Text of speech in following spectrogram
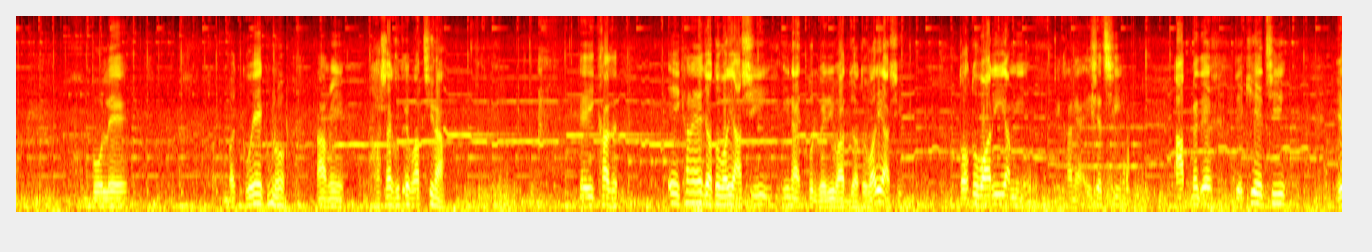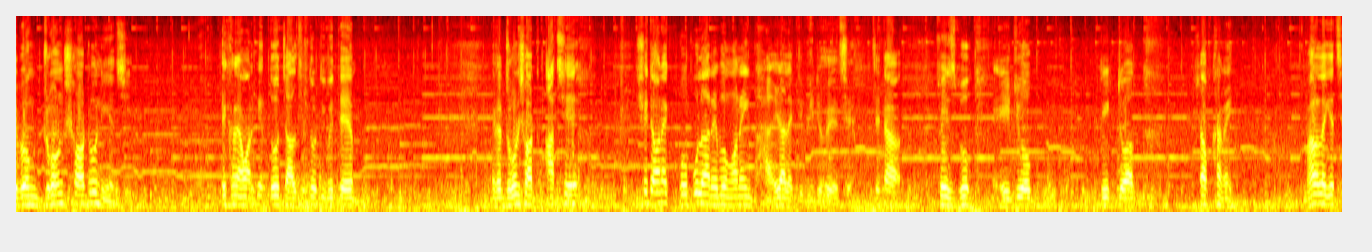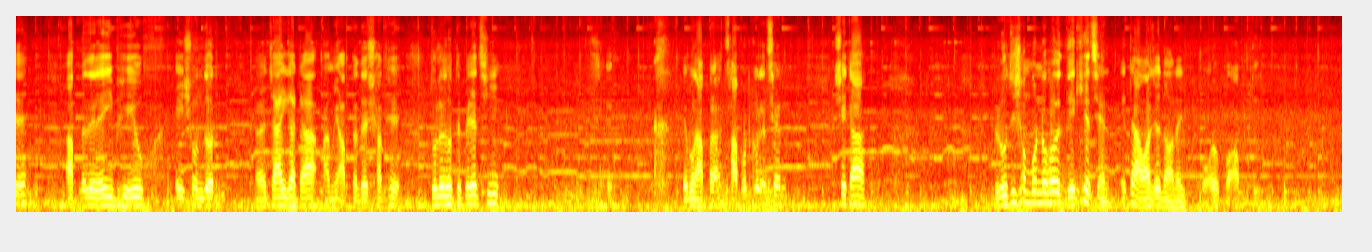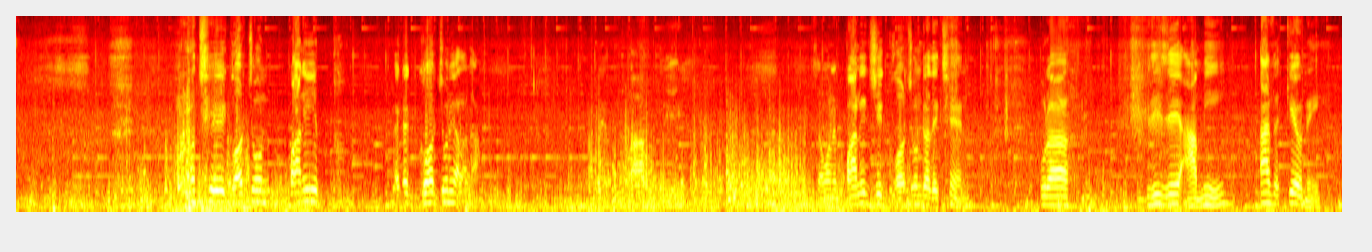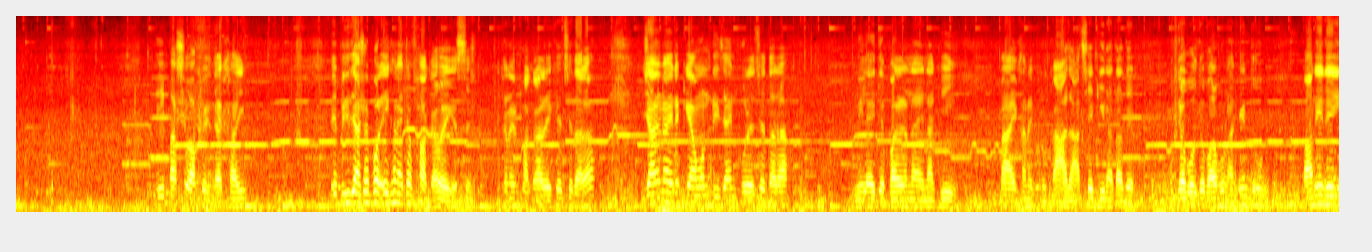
বলে বা কয়ে কোনো আমি ভাষা খুঁজে পাচ্ছি না। এই এইখানে যতবারই আসি, এই ইনায়তপুর বেরিবাদ যতবারই আসি, ততবারই আমি এখানে এসেছি। আপনাদের দেখিয়েছি এবং ড্রোন শটও নিয়েছি। এখানে আমার কিন্তু চালচিত্র টিভিতে একটা ড্রোন শট আছে। সেটা অনেক পপুলার এবং অনেক ভাইরাল একটি ভিডিও হয়েছে। যেটা ফেসবুক ইউটিউব টিকটক সবখানেই। ভালো লেগেছে। আপনাদের এই ভিউ এই সুন্দর জায়গাটা আমি আপনাদের সাথে তুলে ধরতে পেরেছি। এবং আপনারা সাপোর্ট করেছেন, সেটা রুচিসম্পন্নভাবে দেখিয়েছেন, এটা আমার জন্য অনেক বড় প্রাপ্তি হচ্ছে গর্জন পানির, একটা গর্জনই আলাদা। বাপরে। মানে পানির যে গর্জনটা দেখছেন, পুরা ব্রিজে আমি আর কেউ নেই। এই পাশেও আপনাকে দেখাই। এই ব্রিজে আসার পর এখানে একটা ফাঁকা হয়ে গেছে। এখানে ফাঁকা রেখেছে তারা। জানে না এটা কেমন ডিজাইন করেছে তারা। মিলাইতে পারে না নাকি? বা এখানে কোনো কাজ আছে কি না তাদের? এটা বলতে পারব না, কিন্তু পানির এই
